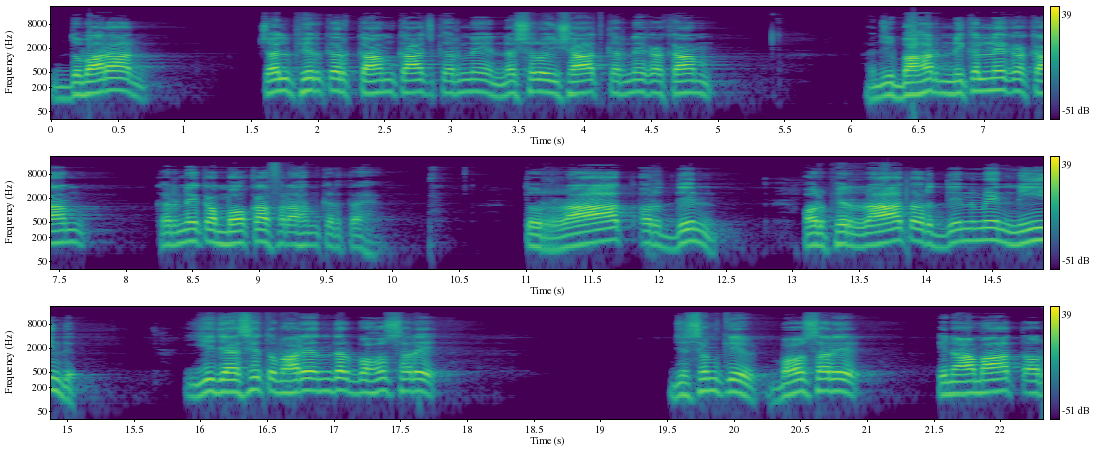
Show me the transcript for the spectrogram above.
دوبارہ چل پھر کر کام کاج کرنے، نشر و اشاعت کرنے کا کام ہاں جی باہر نکلنے کا کام کرنے کا موقع فراہم کرتا ہے۔ تو رات اور دن، اور پھر رات اور دن میں نیند، یہ جیسے تمہارے اندر بہت سارے جسم کے بہت سارے انعامات اور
